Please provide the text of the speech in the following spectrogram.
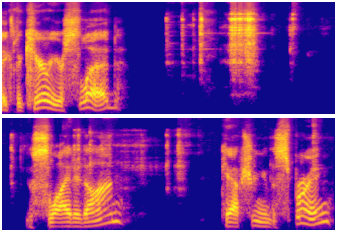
Take the carrier sled. You'll slide it on, capturing the spring.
